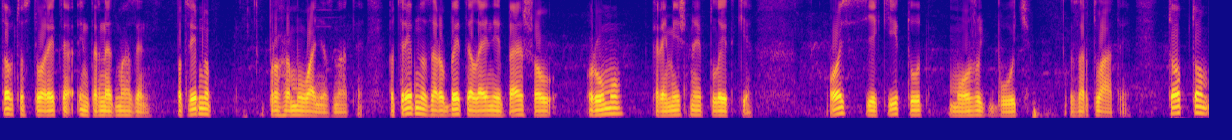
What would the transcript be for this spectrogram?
Тобто створити інтернет-магазин. Потрібно програмування знати. Потрібно заробити лейні шоу руму керамічної плитки. Ось які тут можуть бути зарплати. Тобто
